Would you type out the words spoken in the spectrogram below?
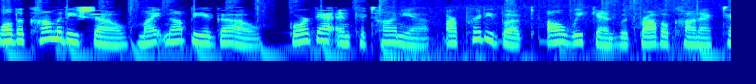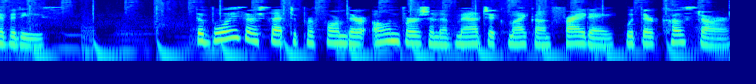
While the comedy show might not be a go, Gorga and Catania are pretty booked all weekend with BravoCon activities. The boys are set to perform their own version of Magic Mike on Friday with their co-star,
